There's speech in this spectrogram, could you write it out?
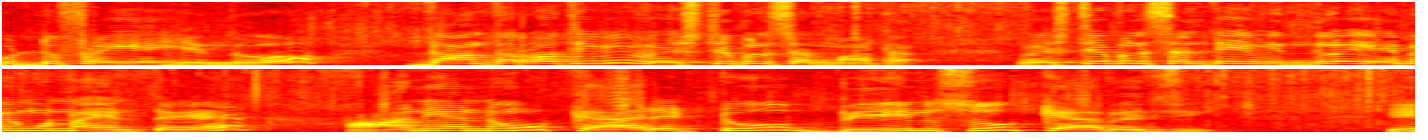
గుడ్డు ఫ్రై అయ్యిందో దాని తర్వాత ఇవి వెజిటేబుల్స్ అన్నమాట. వెజిటేబుల్స్ అంటే ఇవి ఇందులో ఏమేమి ఉన్నాయంటే ఆనియను క్యారెట్ బీన్స్ క్యాబేజీ. ఈ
